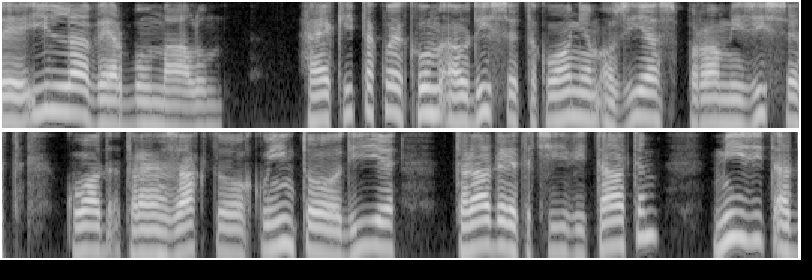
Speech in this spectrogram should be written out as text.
de illa verbum malum. Haec itaque cum audisset quoniam Osias promisisset quod transacto quinto die traderet civitatem misit ad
